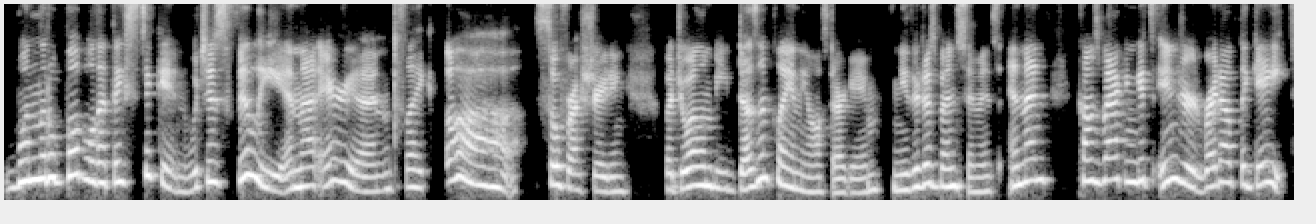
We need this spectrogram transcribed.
one little bubble that they stick in, which is Philly and that area. And it's like, oh, so frustrating. But Joel Embiid doesn't play in the All Star game, neither does Ben Simmons, and then comes back and gets injured right out the gate.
